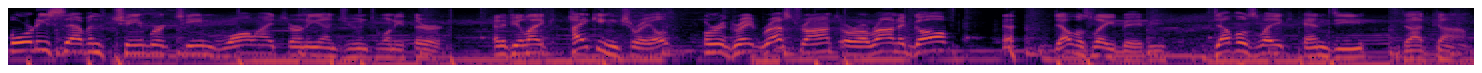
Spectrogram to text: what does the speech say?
47th Chamber Team Walleye Tourney on June 23rd. And if you like hiking trails or a great restaurant or a round of golf, Devil's Lake, baby. Devil'sLakeND.com.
